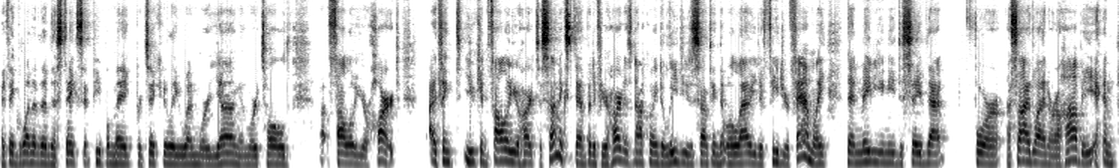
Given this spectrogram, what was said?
I think one of the mistakes that people make, particularly when we're young and we're told, uh, follow your heart, I think you can follow your heart to some extent, but if your heart is not going to lead you to something that will allow you to feed your family, then maybe you need to save that for a sideline or a hobby and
